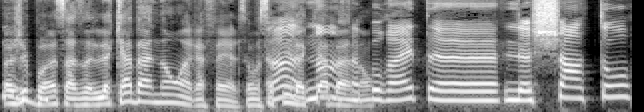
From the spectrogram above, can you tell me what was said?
Ben, je sais pas, ça, le cabanon à Raphaël. Ça va s'appeler Ah, le non, ça pourrait être euh, le château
